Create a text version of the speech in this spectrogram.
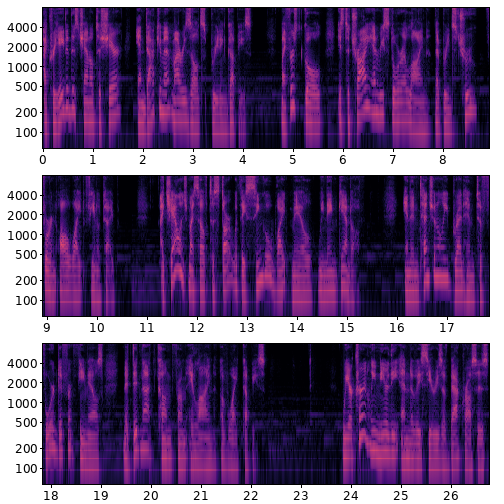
I created this channel to share and document my results breeding guppies. My first goal is to try and restore a line that breeds true for an all white phenotype. I challenged myself to start with a single white male we named Gandalf and intentionally bred him to four different females that did not come from a line of white guppies. We are currently near the end of a series of back crosses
